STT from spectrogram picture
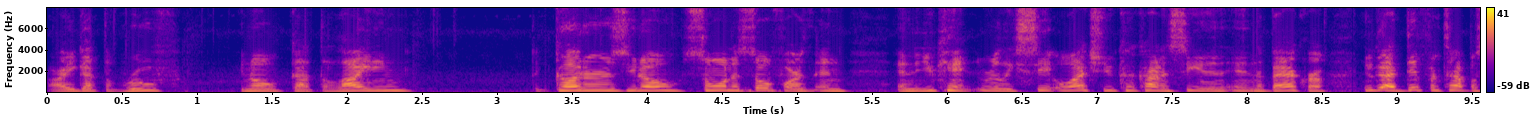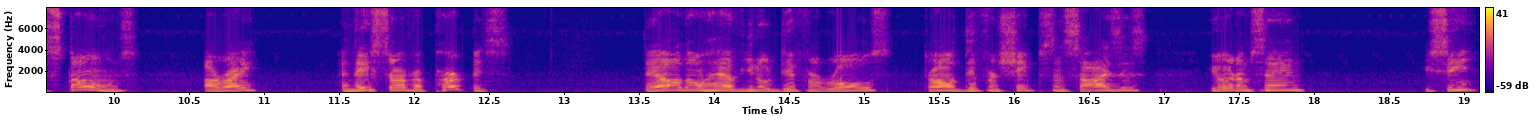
All right, you got the roof. You know, got the lighting, the gutters. You know, so on and so forth. And and you can't really see. Well, actually, you can kind of see it in, in the background. You got different type of stones, all right? And they serve a purpose. They all don't have, you know, different roles. They're all different shapes and sizes. You know what I'm saying? You see?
